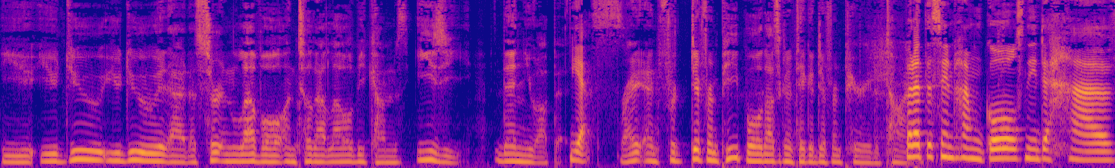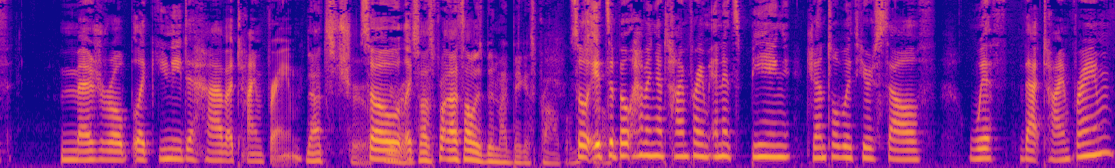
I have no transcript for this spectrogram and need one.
you you do you do it at a certain level until that level becomes easy. Then you up it, Yes. right? And for different people, that's going to take a different period of time. But at the same time, goals need to have measurable, like you need to have a time frame. that's true. So, right. like- so that's, that's always been my biggest problem. So it's about having a time frame and it's being gentle with yourself with that time frame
